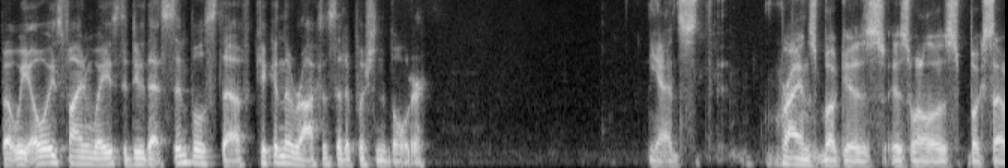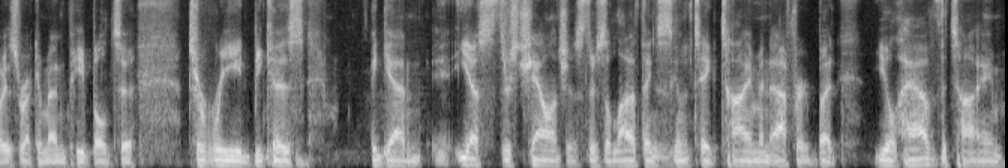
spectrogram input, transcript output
But we always find ways to do that simple stuff kicking the rocks instead of pushing the boulder. Yeah it's brian's book is is one of those books i always recommend people to to read because again yes there's challenges. There's a lot of things that's going to take time and effort but you'll have the time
